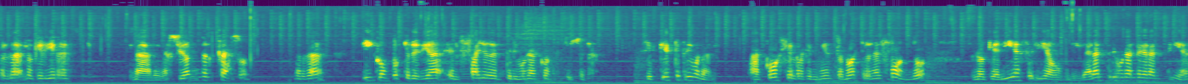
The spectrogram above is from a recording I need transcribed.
¿verdad? Lo que viene es la alegación del caso, ¿verdad? Y con posterioridad el fallo del Tribunal Constitucional. Si es que este tribunal acoge el requerimiento nuestro en el fondo, lo que haría sería obligar al Tribunal de Garantía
